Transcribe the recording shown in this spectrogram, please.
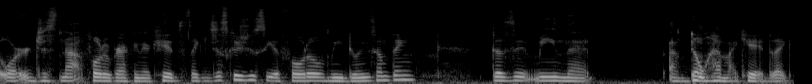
or just not photographing their kids like just because you see a photo of me doing something doesn't mean that I don't have my kid. Like,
